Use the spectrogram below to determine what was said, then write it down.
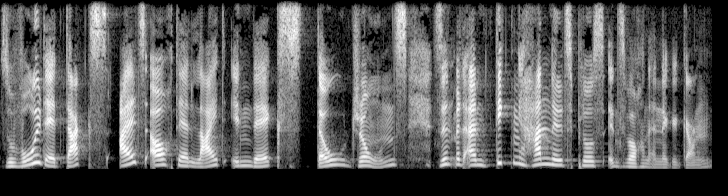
Sowohl der DAX als auch der Leitindex Dow Jones sind mit einem dicken Handelsplus ins Wochenende gegangen.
